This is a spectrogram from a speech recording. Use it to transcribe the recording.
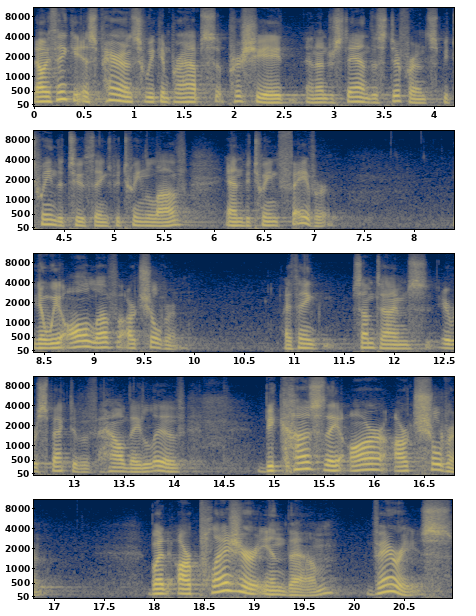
Now, I think as parents, we can perhaps appreciate and understand this difference between the two things, between love and between favor. You know, we all love our children. I think sometimes, irrespective of how they live, because they are our children but our pleasure in them varies.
